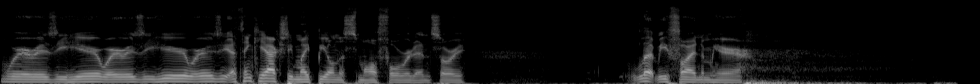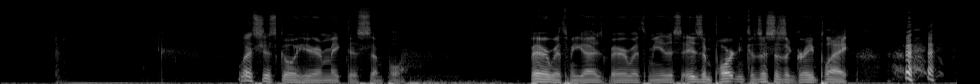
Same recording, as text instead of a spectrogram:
Where is he here? Where is he here? Where is he? I think he actually might be on the small forward end. Sorry. Let me find him here. Let's just go here and make this simple. Bear with me, guys. Bear with me. This is important because this is a great play.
